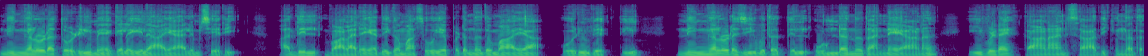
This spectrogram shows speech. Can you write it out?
നിങ്ങളുടെ തൊഴിൽ മേഖലയിലായാലും ശരി. അതിൽ വളരെയധികം അസൂയപ്പെടുന്നതുമായ ഒരു വ്യക്തി നിങ്ങളുടെ ജീവിതത്തിൽ ഉണ്ടെന്ന് തന്നെയാണ് ഇവിടെ കാണാൻ സാധിക്കുന്നത്.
